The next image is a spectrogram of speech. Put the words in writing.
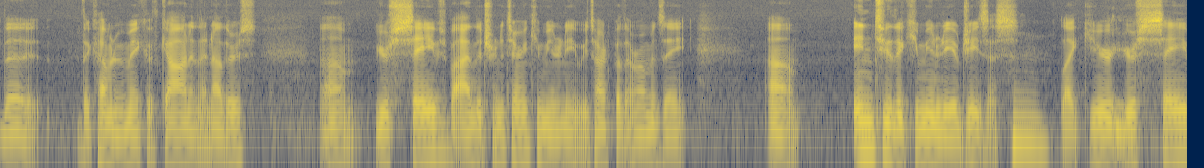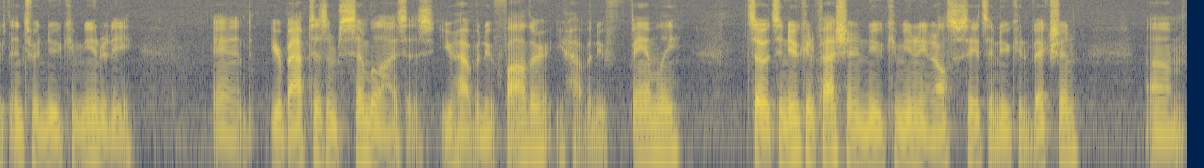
the the covenant we make with God and then others. Um, you're saved by the Trinitarian community. We talked about that in Romans eight. Um, into the community of Jesus, like you're you're saved into a new community, and your baptism symbolizes you have a new father, you have a new family. So it's a new confession, a new community, and I also say it's a new conviction. Um,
